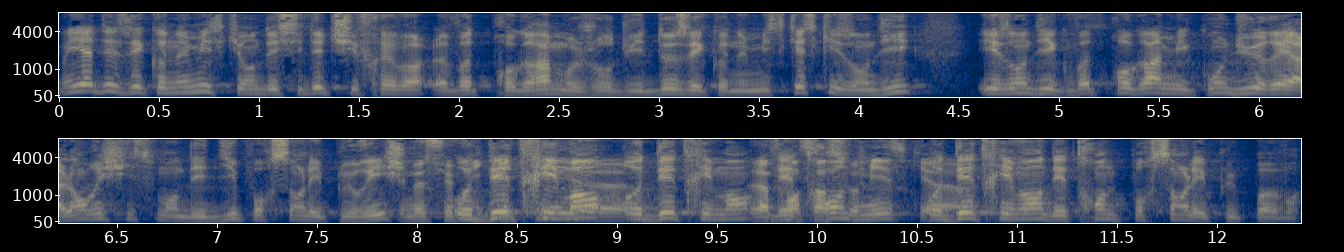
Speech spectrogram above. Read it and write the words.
mais il y a des économistes qui ont décidé de chiffrer votre programme aujourd'hui. Deux économistes. Qu'est-ce qu'ils ont dit? Ils ont dit que votre programme il conduirait à l'enrichissement des 10% les plus riches au détriment, euh, au détriment, des 30, au détriment des 30% les plus pauvres.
